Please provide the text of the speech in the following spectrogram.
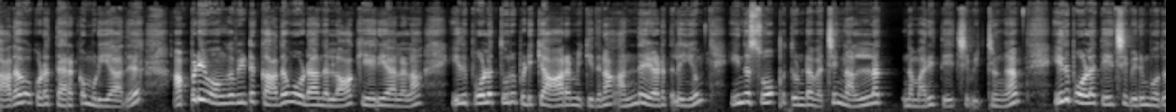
கதவை கூட திறக்க முடியாது. அப்படி உங்கள் வீட்டு கதவோட அந்த லாக் ஏரியாலலாம் இது போல் துரு பிடிக்க ஆரம்பிக்குதுன்னா அந்த இடத்துலையும் இந்த சோப்பு துண்டை வச்சு நல்லா இந்த மாதிரி தேய்ச்சி விட்டுருங்க. இது போல் தேய்ச்சி விடும்போது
